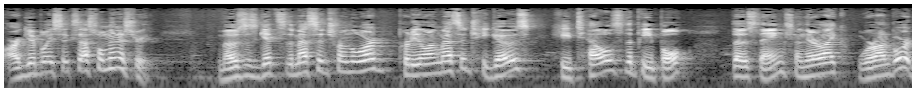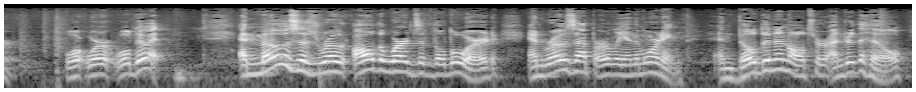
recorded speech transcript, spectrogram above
arguably successful ministry. Moses gets the message from the Lord, pretty long message. He goes, he tells the people those things, and they're like, We're on board. We'll, we will do it. And Moses wrote all the words of the Lord and rose up early in the morning and builded an altar under the hill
